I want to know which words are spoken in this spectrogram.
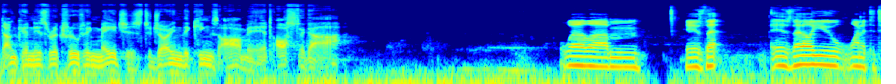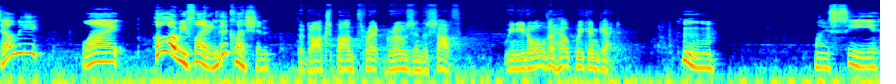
Duncan is recruiting mages to join the king's army at Ostagar. Well, um, is that is that all you wanted to tell me? Why, who are we fighting? Good question. The Darkspawn threat grows in the south. We need all the help we can get. Hmm. I see.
